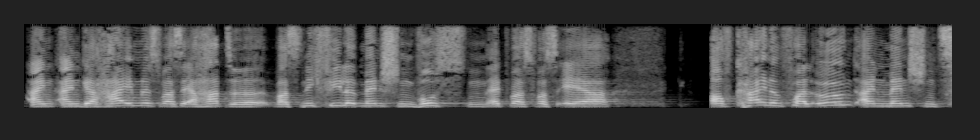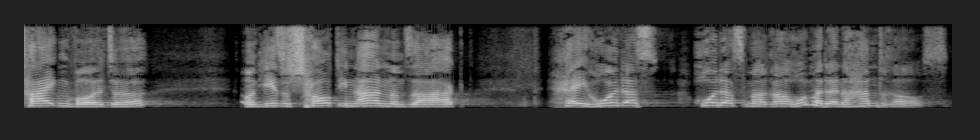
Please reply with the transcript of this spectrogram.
ein, ein Geheimnis, was er hatte, was nicht viele Menschen wussten. Etwas, was er auf keinen Fall irgendeinen Menschen zeigen wollte. Und Jesus schaut ihn an und sagt, hey, hol das, hol das mal raus, hol mal deine Hand raus.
